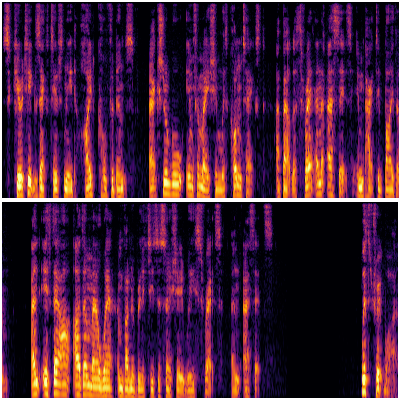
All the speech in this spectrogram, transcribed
Security executives need high confidence, actionable information with context about the threat and assets impacted by them, and if there are other malware and vulnerabilities associated with these threats and assets. With Tripwire,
